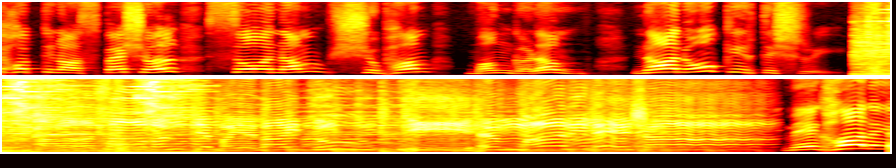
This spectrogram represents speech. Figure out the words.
ಹೊತ್ತಿನ ಸ್ಪೆಷಲ್ ಸೋನಂ ಶುಭಂ ಮಂಗಳಂ. ನಾನು ಕೀರ್ತಿಶ್ರೀ. ಬಯಲಾಯ್ತು ಈ ದೇಶ. ಮೇಘಾಲಯ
